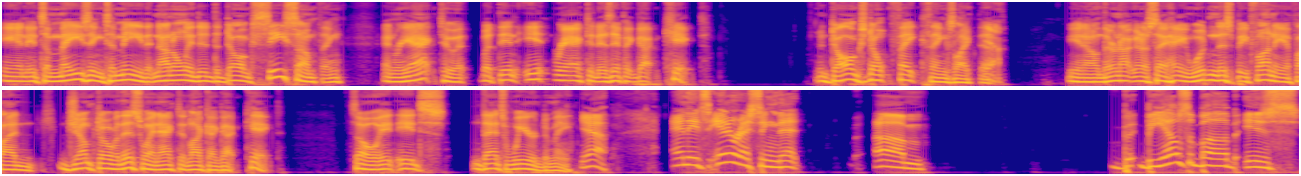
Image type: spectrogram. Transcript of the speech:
And it's amazing to me that not only did the dog see something and react to it, but then it reacted as if it got kicked. And dogs don't fake things like that. Yeah. You know, they're not going to say, hey, wouldn't this be funny if I jumped over this way and acted like I got kicked? So it, it's that's weird to me. Yeah. and it's interesting that um Be- Beelzebub is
